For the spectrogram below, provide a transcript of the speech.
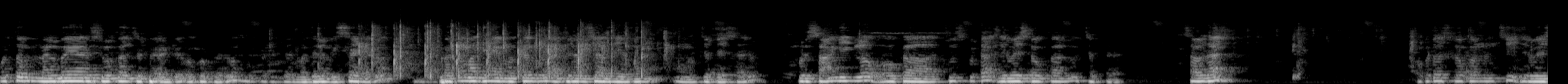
మొత్తం నలభై ఆరు శ్లోకాలు చెప్పారండి ఒక్కొక్కరు. మధ్యలో మిస్ అయ్యారు ప్రథమ అధ్యాయం మొత్తం కూడా అర్జున విషయాలు చెప్పేశారు. ఇప్పుడు సాంఘికలో ఒక చూసుకుంటా ఇరవై శ్లోకాలు చెప్తారు. సౌదా ఒకటో శ్లోకం నుంచి ఇరవై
